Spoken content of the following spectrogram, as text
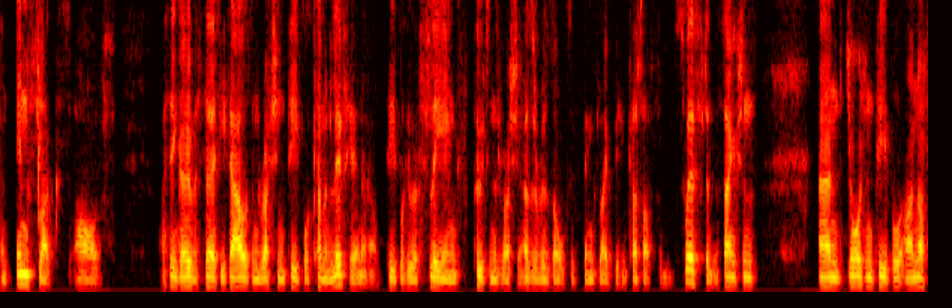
an influx of, I think, over 30,000 Russian people come and live here now, people who are fleeing Putin's Russia as a result of things like being cut off from SWIFT and the sanctions. And Georgian people are not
